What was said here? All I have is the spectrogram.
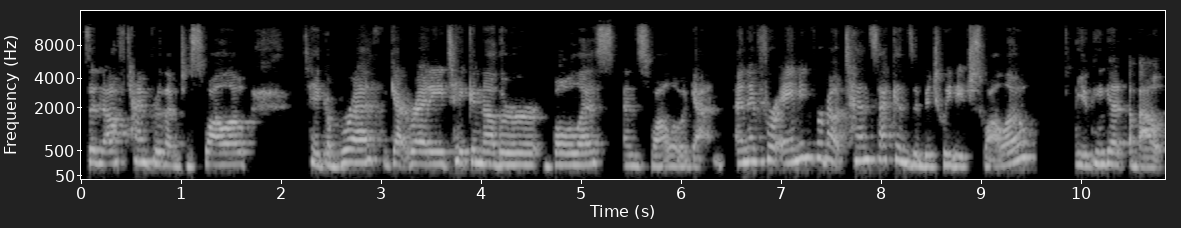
it's enough time for them to swallow. Take a breath, get ready, take another bolus, and swallow again. And if we're aiming for about 10 seconds in between each swallow, you can get about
